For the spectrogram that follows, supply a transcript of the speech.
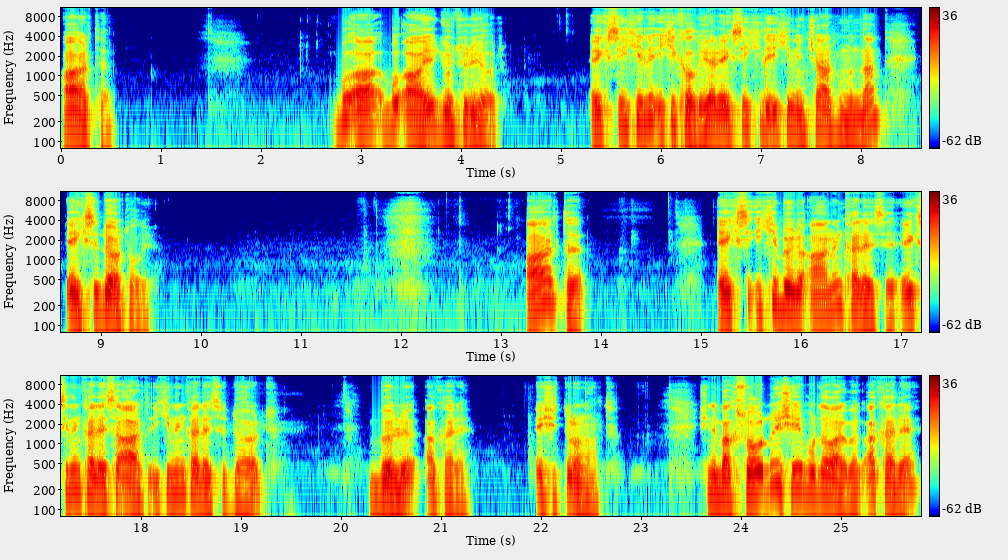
artı bu a bu a'yı götürüyor. Eksi 2 ile 2 kalıyor. Yani eksi 2 ile 2'nin çarpımından eksi 4 oluyor. Artı eksi 2 bölü a'nın karesi. Eksinin karesi artı 2'nin karesi 4 bölü a kare eşittir 16. Şimdi bak sorduğu şey burada var bak. a kare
